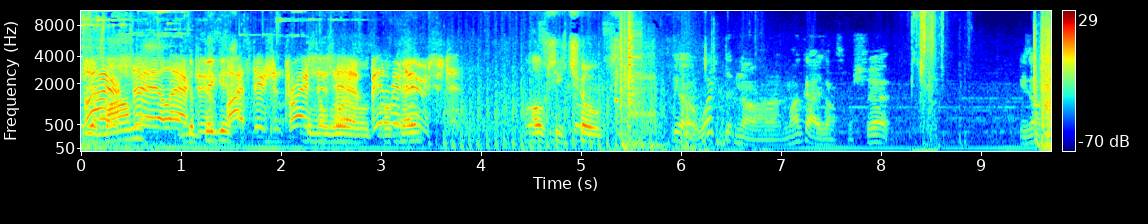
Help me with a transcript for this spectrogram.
Your mom, the active. biggest station prices in the have world, been okay? reduced. Hope she chokes. Yo, what the? No, my guy's on some shit. He's on some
